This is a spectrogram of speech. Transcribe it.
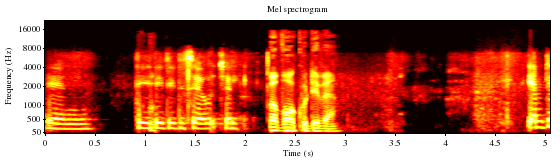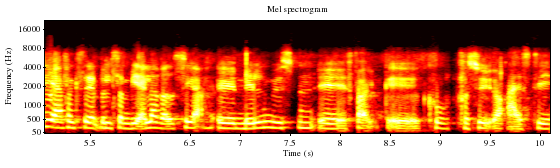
Øh, det er det, det, det ser ud til. Hvor, hvor kunne det være? Jamen det er for eksempel, som vi allerede ser, øh, Mellemøsten. Øh, folk øh, kunne forsøge at rejse til,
